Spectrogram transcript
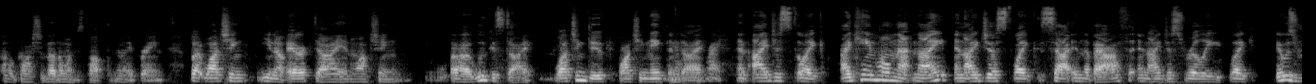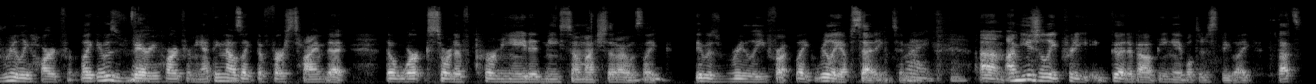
oh gosh, another one just popped into my brain, but watching, you know, Eric die and watching uh, Lucas die, watching Duke, watching Nathan die. right. And I just like, I came home that night and I just like sat in the bath and I just really like, it was really hard for, like, it was very hard for me. I think that was like the first time that the work sort of permeated me so much that I was like, it was really, fr- like, really upsetting to me. Right. Um, I'm usually pretty good about being able to just be like, that's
